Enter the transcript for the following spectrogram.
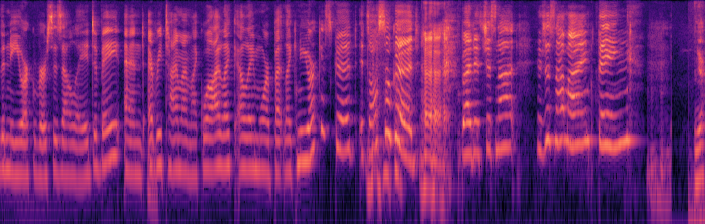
the New York versus LA debate. And hmm. every time I'm like, well, I like LA more, but like New York is good. It's also good. but it's just not, it's just not my thing. Mm-hmm. Yeah.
